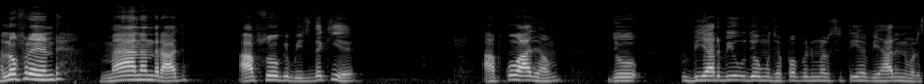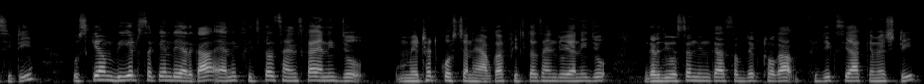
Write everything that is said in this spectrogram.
Hello friend, मैं आनंद राज, आप सबों के बीच देखिए। आपको आज हम जो बी आर बी यू जो मुजफ्फरपुर यूनिवर्सिटी है, बिहार यूनिवर्सिटी उसके हम बी एड सेकेंड ईयर का, यानी फ़िज़िकल साइंस का, यानी जो मेथड क्वेश्चन है आपका फ़िज़िकल साइंस जो, यानी जो ग्रेजुएशन जिनका सब्जेक्ट होगा फिजिक्स या केमिस्ट्री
